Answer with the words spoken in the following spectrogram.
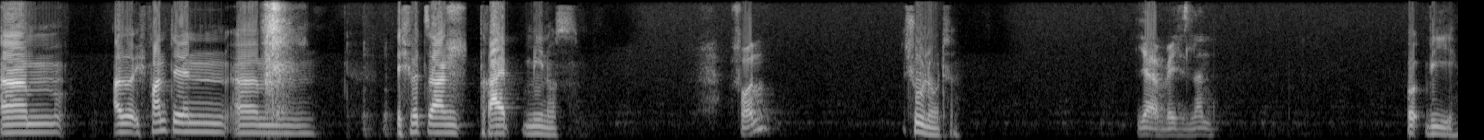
Ähm, also ich fand den, ähm, ich würde sagen 3 minus. Von? Schulnote. Ja, welches Land? Oh, wie?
